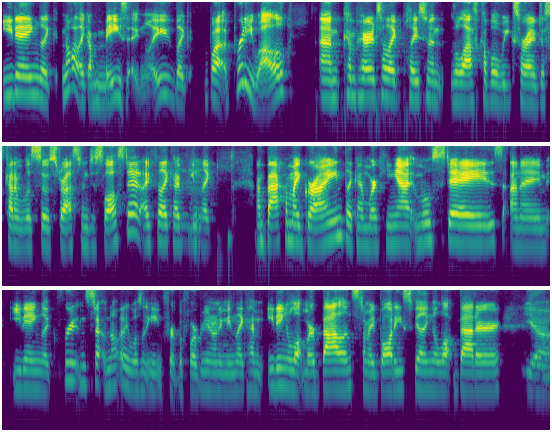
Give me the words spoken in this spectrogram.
eating like not like amazingly, like but pretty well. Um, compared to like placement the last couple of weeks where I just kind of was so stressed and just lost it. I feel like I've been mm. like I'm back on my grind. Like I'm working out most days and I'm eating like fruit and stuff. Not that I wasn't eating fruit before, but you know what I mean? Like I'm eating a lot more balanced and my body's feeling a lot better. Yeah.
